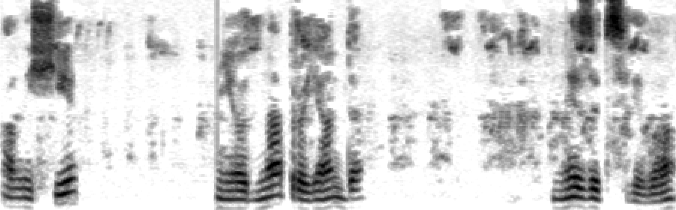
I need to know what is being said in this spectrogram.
але ще ні одна троянда не зацвіла.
